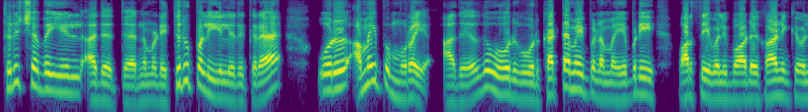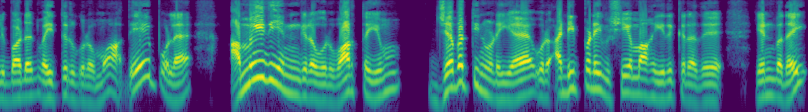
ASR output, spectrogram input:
திருச்சபையில் அது த- நம்முடைய திருப்பலியில் இருக்கிற ஒரு அமைப்பு முறை. அது வந்து ஒரு ஒரு கட்டமைப்பு நம்ம எப்படி வார்த்தை வழிபாடு காணிக்க வழிபாடுன்னு வைத்திருக்கிறோமோ அதே போல அமைதி என்கிற ஒரு வார்த்தையும் ஜெபத்தினுடைய ஒரு அடிப்படை விஷயமாக இருக்கிறது என்பதை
